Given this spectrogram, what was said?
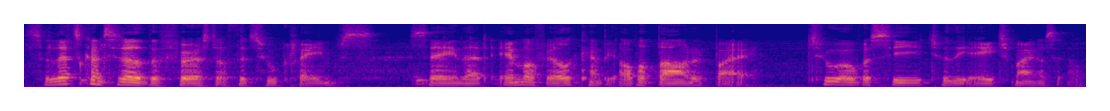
So let's consider the first of the two claims, saying that m of l can be upper bounded by 2 over c to the h minus l.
